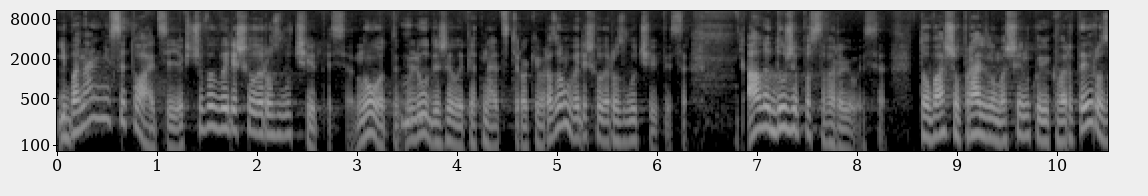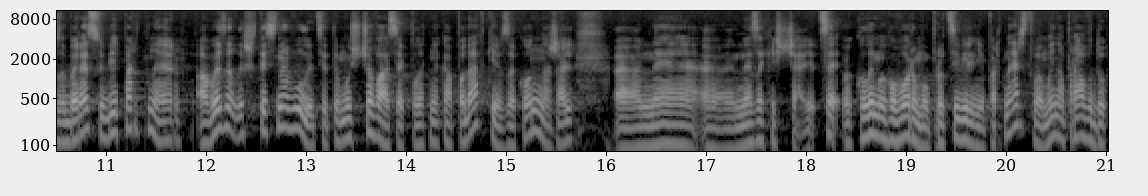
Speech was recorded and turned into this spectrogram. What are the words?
І банальні ситуації, якщо ви вирішили розлучитися, ну от люди жили 15 років разом, вирішили розлучитися, але дуже посварилися, то вашу пральну машинку і квартиру забере собі партнер, а ви залишитесь на вулиці, тому що вас, як платника податків, закон, на жаль, е, не, е, не захищає. Це коли ми говоримо про цивільні партнерства, ми направду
